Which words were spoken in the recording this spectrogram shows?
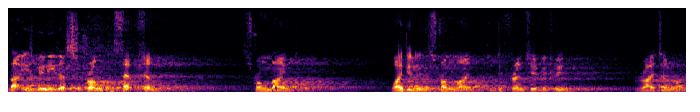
That is, we need a strong perception, strong mind. Why do you need a strong mind? To differentiate between right and wrong.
